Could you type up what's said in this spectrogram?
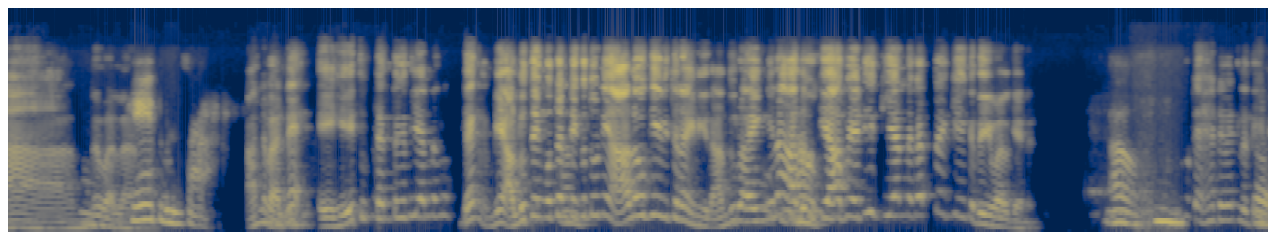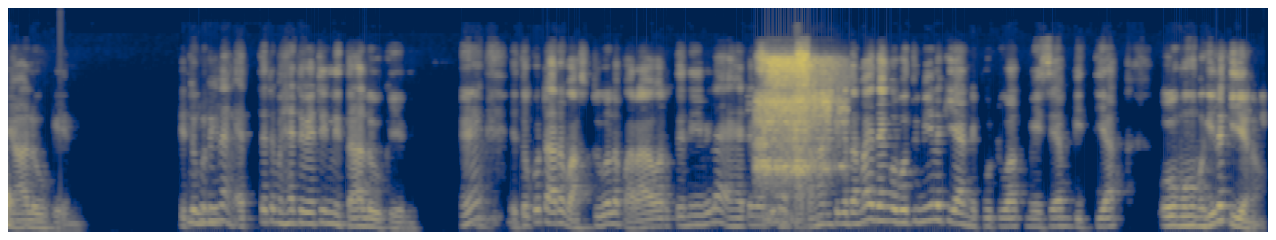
ආන්න බලන්න. හේතු නිසා. අන්න බලන්න ඒ හේතුත් ඇත්තක තියන්නකෝ. දැන් මේ අලුතෙන් උතන්ට එකතු වුණේ ආලෝකය විතරයි නේද? අඳුර අයින් වෙලා. ආලෝකය ආපු හැටි කියන්න ගත්ත එක එක දේවල් ගැන. ඔව්. ඇහැට වැටලා තියෙන ආලෝකයනේ. එතකොට. ඉතින් ඇත්තටම ඇහැට වැටෙන්නේ ආලෝකයනේ. ඈ එතකොට අර වස්තු වල පරාවර්තනය වෙලා ඇහැට වැටෙන සතහන් ටික තමයි දැන් ඔබතුමීලා කියන්නේ. පුටුවක්, මේසයක්, බිත්තියක් ඕම ඔහොම කියලා කියනවා.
